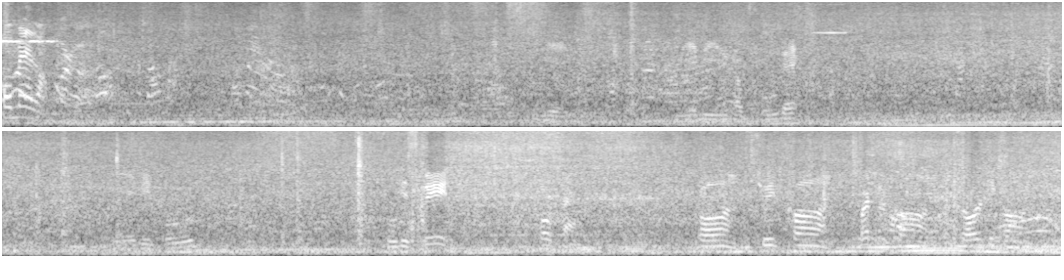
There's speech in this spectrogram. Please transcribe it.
后卖了。夜夜面夠苦嘅，夜面苦，苦嘅 street corn, corn, sweet corn, butter corn, salty corn.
